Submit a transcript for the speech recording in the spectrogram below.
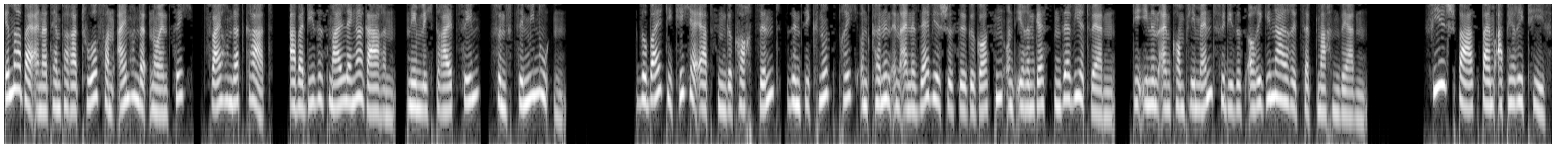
immer bei einer Temperatur von 190, 200 Grad aber dieses Mal länger garen, nämlich 13, 15 Minuten. Sobald die Kichererbsen gekocht sind, sind sie knusprig und können in eine Servierschüssel gegossen und ihren Gästen serviert werden, die ihnen ein Kompliment für dieses Originalrezept machen werden. Viel Spaß beim Aperitif!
